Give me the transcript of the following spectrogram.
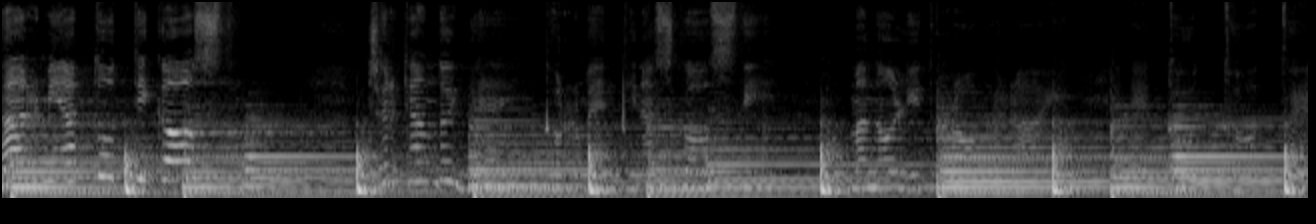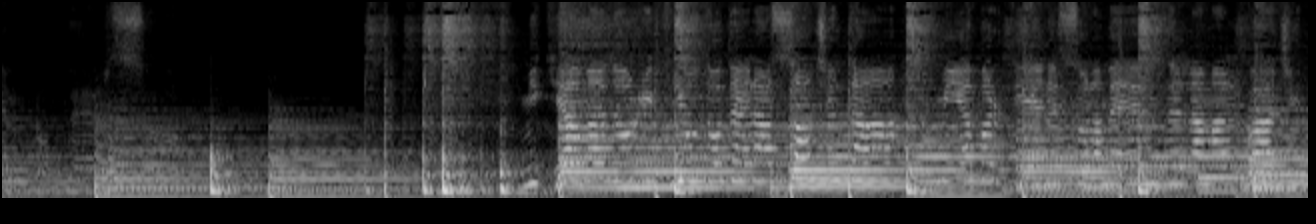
confortarmi a tutti i costi, cercando i miei tormenti nascosti, ma non li troverai, è tutto tempo perso. Mi chiamano rifiuto della società, mi appartiene solamente la malvagità.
